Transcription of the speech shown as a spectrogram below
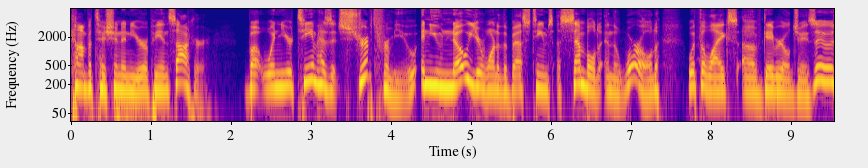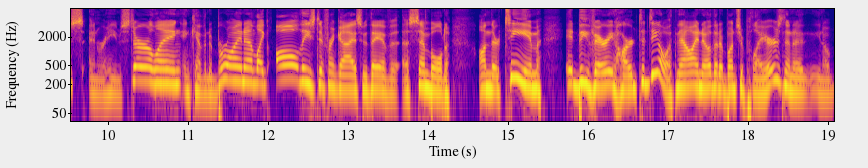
competition in European soccer. But when your team has it stripped from you and you know you're one of the best teams assembled in the world with the likes of Gabriel Jesus and Raheem Sterling and Kevin De Bruyne and like all these different guys who they have assembled on their team, it'd be very hard to deal with. Now I know that a bunch of players and a, you know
